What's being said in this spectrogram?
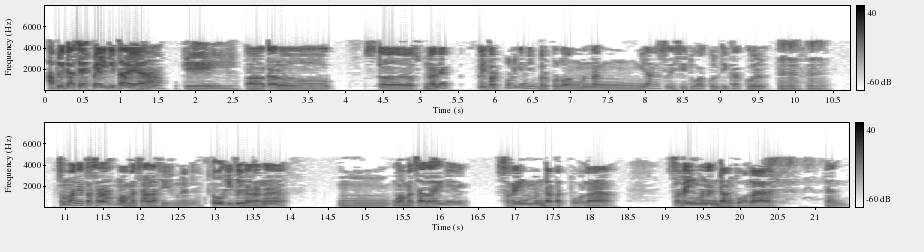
aplikasi FPL kita ya. Oke. Eh, kalau eh, sebenarnya Liverpool ini berpeluang menang ya selisih 2 gol 3 gol. Mhm, mhm. Semuanya terserah Muhammad Salah sih sebenarnya. Oh gitu ya. Karena mm, Muhammad Salah ini sering mendapat bola, sering menendang bola dan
